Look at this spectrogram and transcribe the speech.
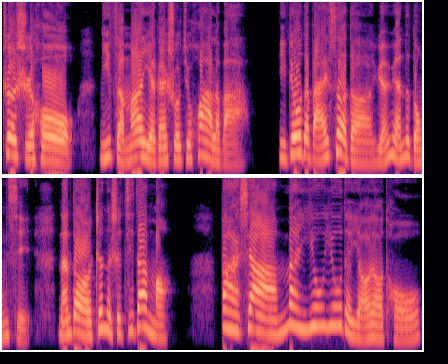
这时候你怎么也该说句话了吧？”你丢的白色的圆圆的东西，难道真的是鸡蛋吗？霸下慢悠悠地摇摇头，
